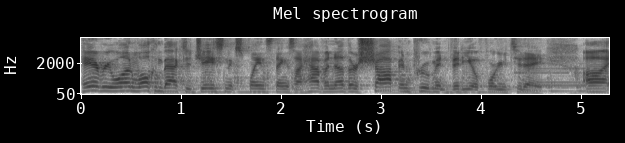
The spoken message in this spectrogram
Hey everyone, welcome back to Jason Explains Things. I have another shop improvement video for you today. Uh,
